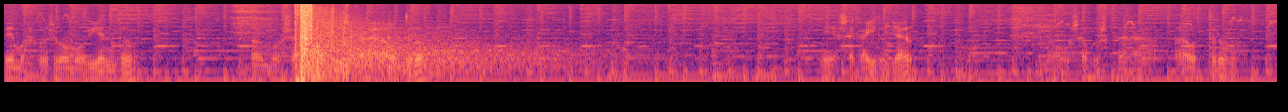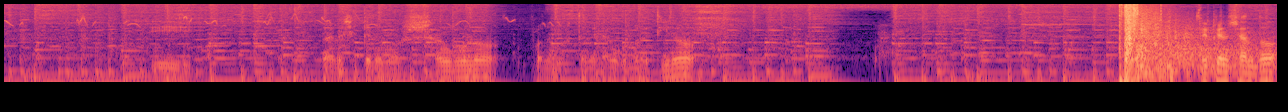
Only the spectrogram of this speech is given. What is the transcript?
Vemos cómo se va moviendo. Vamos a disparar a otro. Mira, se ha caído ya. Vamos a buscar a otro. Ángulo, podemos tener ángulo de tiro. Estoy pensando,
